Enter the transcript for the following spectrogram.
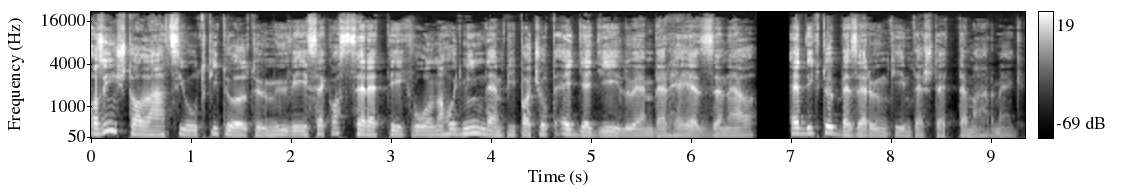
Az installációt kitöltő művészek azt szerették volna, hogy minden pipacsot egy-egy élő ember helyezzen el, eddig több ezer önkéntes tette már meg.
